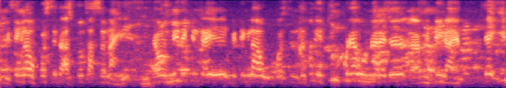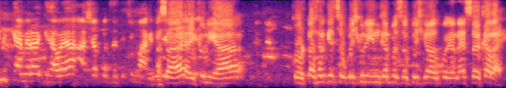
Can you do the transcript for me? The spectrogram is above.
मिटिंगला उपस्थित असतोच असं नाही. त्यामुळे मी देखील काही मिटिंगला उपस्थित होते पण इथून पुढे होणाऱ्या ज्या मिटिंग आहेत त्या इन कॅमेरा घ्याव्या अशा पद्धतीची मागणी असं आहे. ऐकून या. कोर्टासारखी चौकशी करून इनकम चौकशी करायला नाही सहकार आहे.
